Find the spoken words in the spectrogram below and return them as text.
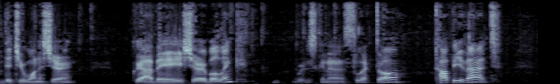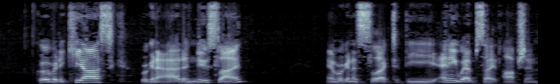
that you want to share, grab a shareable link. We're just going to select all, copy that, go over to Kiosk, we're going to add a new slide and we're going to select the any website option.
